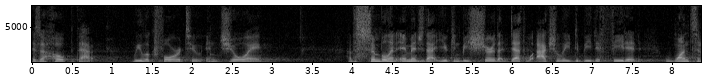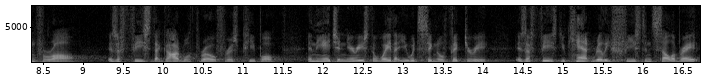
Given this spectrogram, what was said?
is a hope that we look forward to enjoy. The symbol and image that you can be sure that death will actually be defeated once and for all is a feast that God will throw for his people. In the ancient Near East, the way that you would signal victory is a feast. You can't really feast and celebrate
